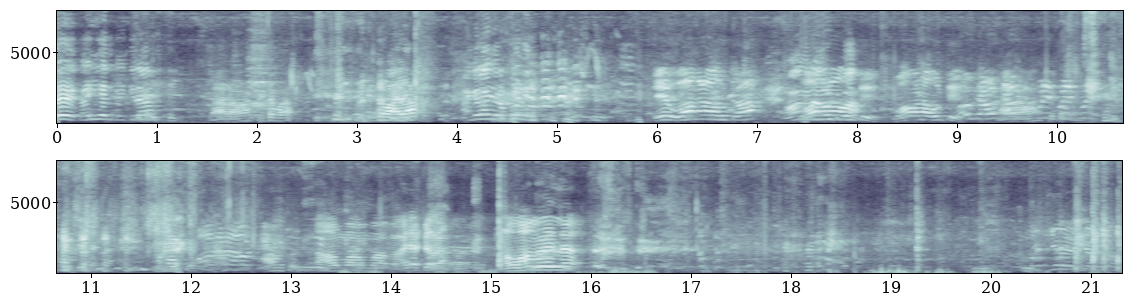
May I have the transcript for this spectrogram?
ஏய், கை எதுக்கு வைக்கிற? அங்கதான் இரு, போடு. ஏய் வாங்கடா அவுட்ரா. வாங்கடா out வா. வாங்கடா அவுட் ஆமா ஆமா வாயாடா அவன் வாங்கவே இல்ல ஏய் நம்பிட்டான்னு வந்துடுறேன் வா, நான் கை- ஏய், ஏய், போடு, கை தட்ட வைக்கிற.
